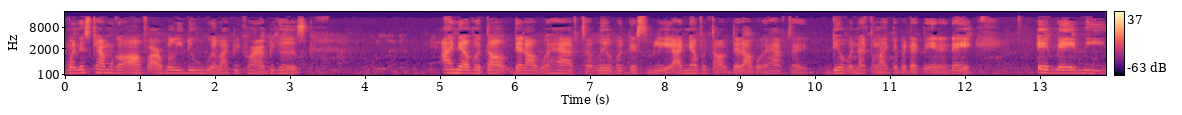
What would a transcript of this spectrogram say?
when this camera go off, I really do will like be crying because I never thought that I would have to live with disability. I never thought that I would have to deal with nothing like that. But at the end of the day, it made me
